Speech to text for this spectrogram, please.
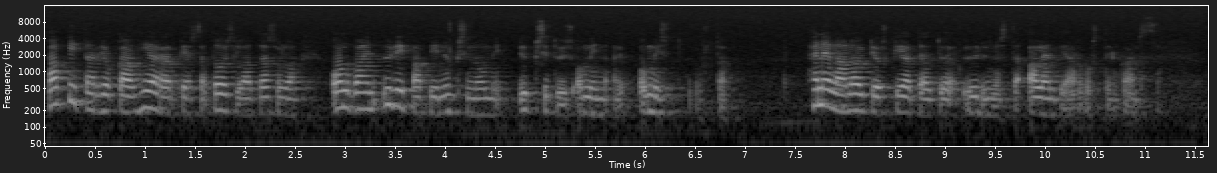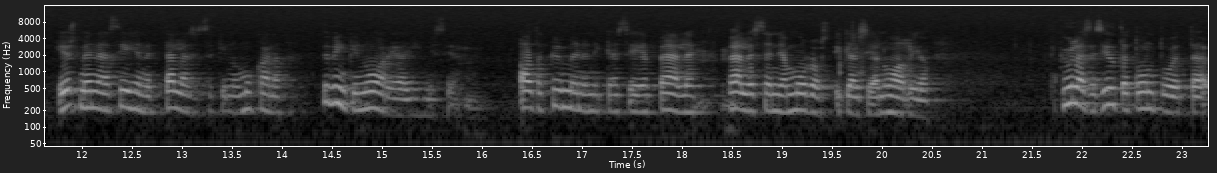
Papitar, joka on hierarkiassa toisella tasolla, on vain ylipapin yksin yksityisomistusta. Hänellä on oikeus kieltäytyä yhdynnästä alempiarvosten kanssa. Ja jos mennään siihen, että tällaisessakin on mukana hyvinkin nuoria ihmisiä, alta kymmenen ikäisiä ja päälle, päälle sen ja murrosikäisiä nuoria, kyllä se siltä tuntuu, että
